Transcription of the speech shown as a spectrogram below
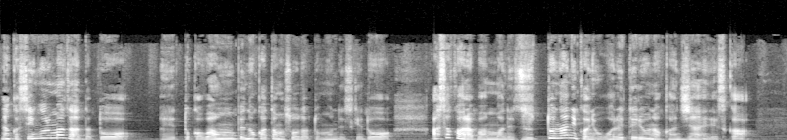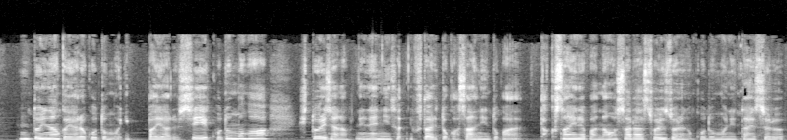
なんかシングルマザーだとえー、とかワンオペの方もそうだと思うんですけど朝から晩までずっと何かに追われてるような感じじゃないですか。本当になんかやることもいっぱいあるし子供が1人じゃなくてね 2, 2人とか3人とかたくさんいればなおさらそれぞれの子供に対する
